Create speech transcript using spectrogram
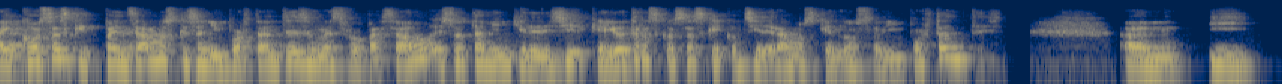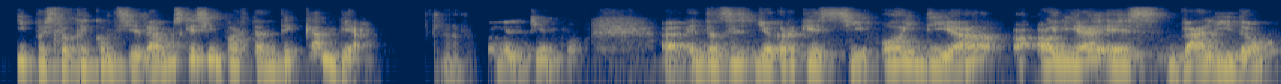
hay cosas que pensamos que son importantes de nuestro pasado, eso también quiere decir que hay otras cosas que consideramos que no son importantes. Um, y, y, pues lo que consideramos que es importante cambia con el tiempo. Uh, entonces yo creo que si hoy día, hoy día es válido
